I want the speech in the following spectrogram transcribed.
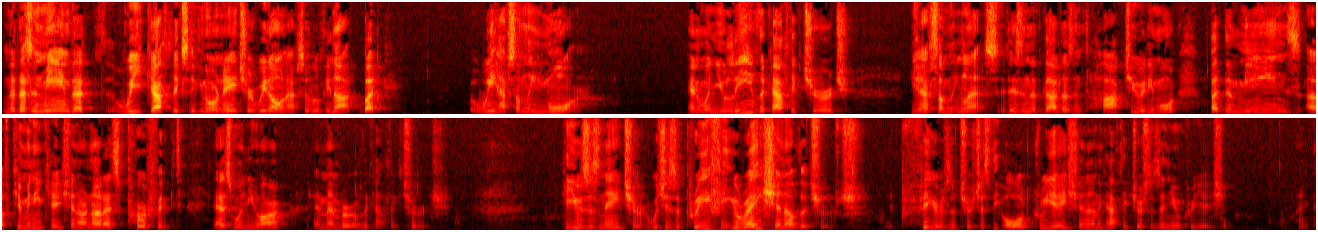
And that doesn't mean that we Catholics ignore nature. We don't, absolutely not. But we have something more. And when you leave the Catholic Church, you have something less. It isn't that God doesn't talk to you anymore, but the means of communication are not as perfect as when you are a member of the Catholic Church. He uses nature, which is a prefiguration of the church It figures the church as the old creation and the Catholic Church as a new creation. Right?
